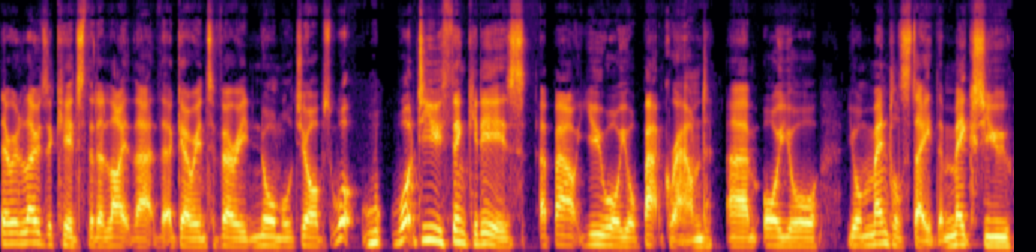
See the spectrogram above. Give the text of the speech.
There are loads of kids that are like that that go into very normal jobs. What what do you think it is about you or your background um, or your your mental state that makes you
